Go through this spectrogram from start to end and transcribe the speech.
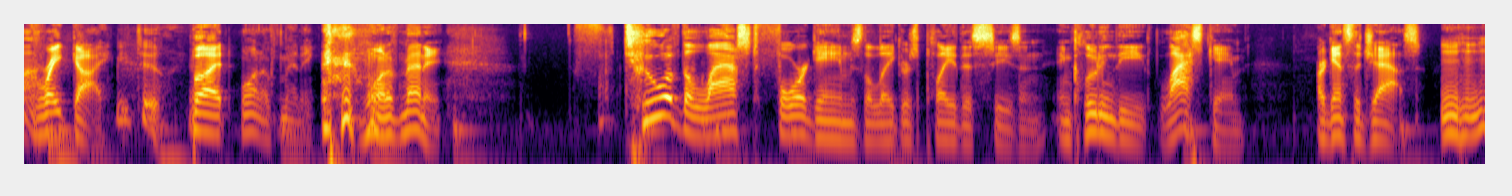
great guy. Me too. But One of many. one of many. Two of the last four games the Lakers play this season, including the last game, are against the Jazz. Mm-hmm.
